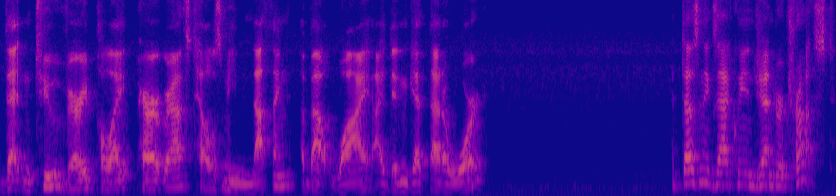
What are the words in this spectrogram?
that, in two very polite paragraphs, tells me nothing about why I didn't get that award. It doesn't exactly engender trust.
